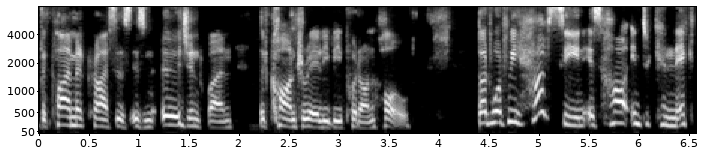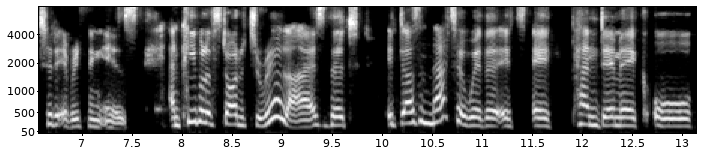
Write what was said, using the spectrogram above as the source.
the climate crisis is an urgent one that can't really be put on hold. But what we have seen is how interconnected everything is. And people have started to realize that it doesn't matter whether it's a pandemic or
